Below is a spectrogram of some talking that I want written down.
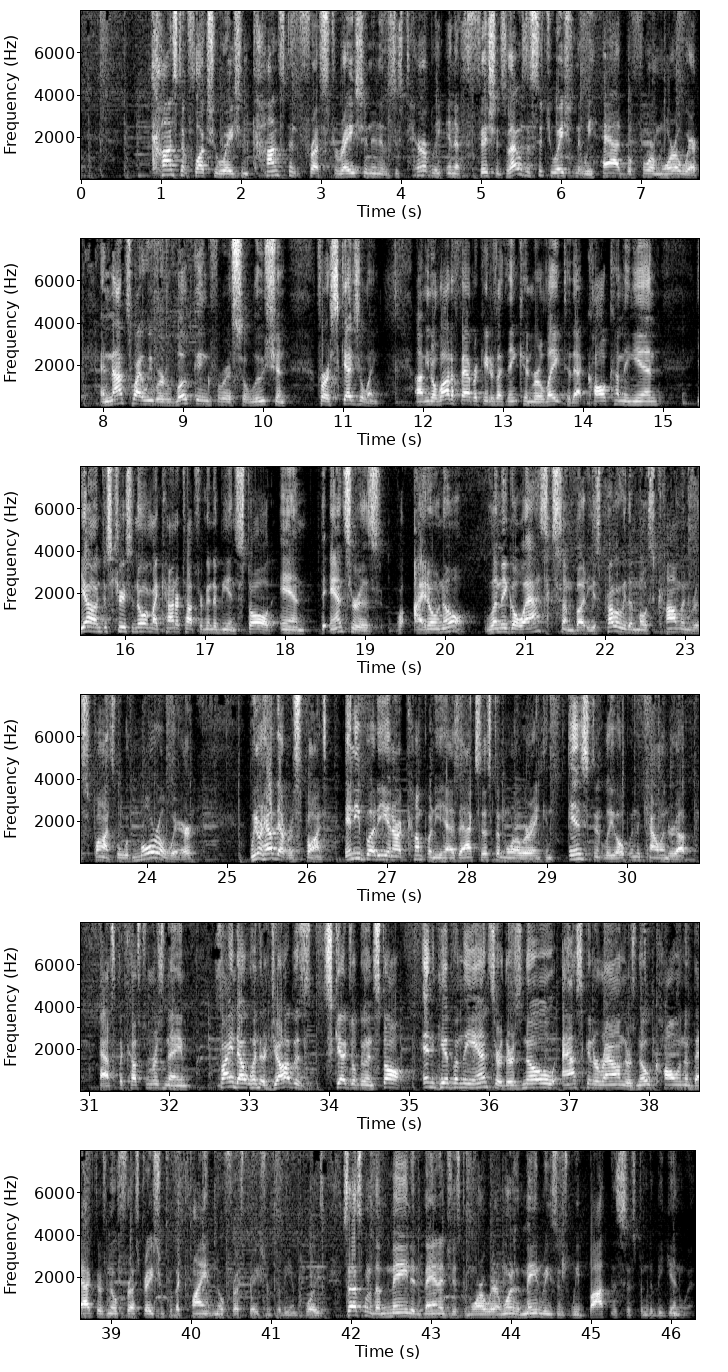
constant fluctuation, constant frustration, and it was just terribly inefficient. So that was the situation that we had before Moraware, and that's why we were looking for a solution for our scheduling. Um, you know, a lot of fabricators, I think, can relate to that call coming in. Yeah, I'm just curious to know when my countertops are going to be installed, and the answer is, well, I don't know. Let me go ask somebody. Is probably the most common response. Well, with Moraware, we don't have that response. Anybody in our company has access to Moraware and can instantly open the calendar up, ask the customer's name, find out when their job is scheduled to install, and give them the answer. There's no asking around, there's no calling them back, there's no frustration for the client, no frustration for the employees. So that's one of the main advantages to Moraware and one of the main reasons we bought the system to begin with.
